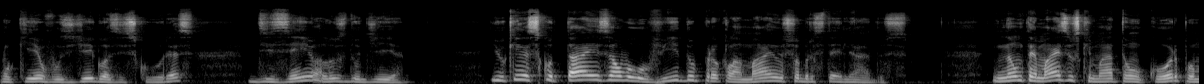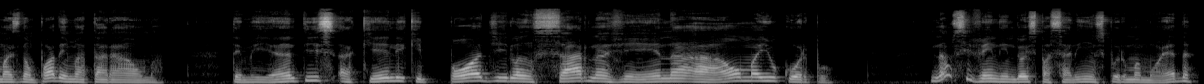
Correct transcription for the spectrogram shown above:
O que eu vos digo às escuras, dizei-o à luz do dia. E o que escutais ao ouvido, proclamai-o sobre os telhados. Não temais os que matam o corpo, mas não podem matar a alma. Temei antes aquele que pode lançar na geena a alma e o corpo. Não se vendem dois passarinhos por uma moeda?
